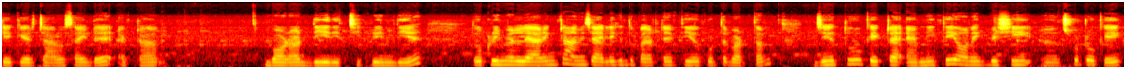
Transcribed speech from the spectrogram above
কেকের চারো সাইডে একটা বর্ডার দিয়ে দিচ্ছি, ক্রিম দিয়ে। তো ক্রিমের লেয়ারিংটা আমি চাইলে কিন্তু প্যালেট টাইপ দিয়েও করতে পারতাম। যেহেতু কেকটা এমনিতেই অনেক বেশি ছোট কেক,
